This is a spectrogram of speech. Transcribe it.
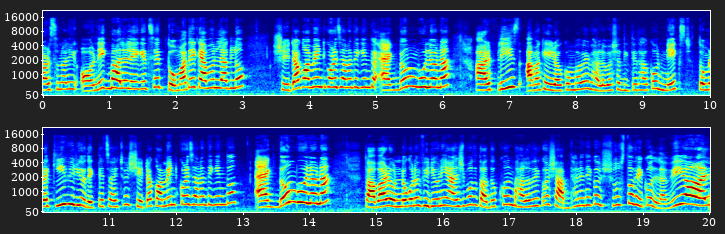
পার্সোনালি অনেক ভালো লেগেছে। তোমাদের কেমন লাগল? সেটা কমেন্ট করে জানাতে কিন্তু একদম ভুলো না। আর প্লিজ আমাকে এরকমভাবে ভালোবাসা দিতে থাকো। নেক্সট তোমরা কি ভিডিও দেখতে চাইছো সেটা কমেন্ট করে জানাতে কিন্তু একদম ভুলো না। তো আবার অন্য কোনো ভিডিও নিয়ে আসব। তো ততক্ষণ ভালো থেকো, সাবধানে থেকো, সুস্থ থেকো। লাভ ইউ অল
